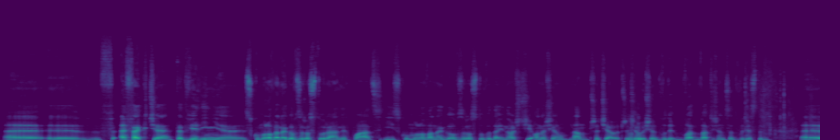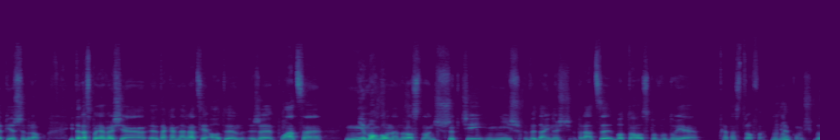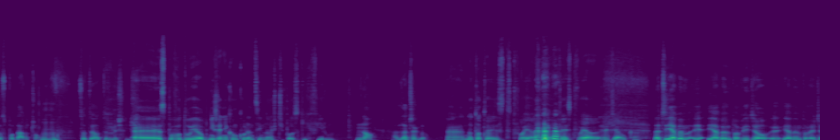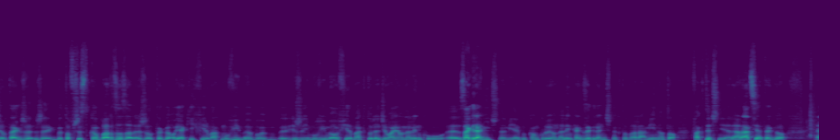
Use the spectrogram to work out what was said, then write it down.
w efekcie te dwie linie skumulowanego wzrostu realnych płac i skumulowanego wzrostu wydajności, one się nam przecięły. Przecięły mhm. się w 2021 roku. I teraz pojawia się e, taka narracja o tym, że płace nie mogą nam rosnąć szybciej niż wydajność pracy, bo to spowoduje katastrofę mhm. jakąś gospodarczą. Mhm. Co ty o tym myślisz? E, spowoduje obniżenie konkurencyjności polskich firm. No, a dlaczego? E, no to to jest twoja, to jest twoja działka. Znaczy ja bym, ja bym powiedział, ja bym powiedział tak, że, że jakby to wszystko bardzo zależy od tego, o jakich firmach mówimy, bo jeżeli mówimy o firmach, które działają na rynku e, zagranicznym i jakby konkurują na rynkach zagranicznych towarami, no to faktycznie relacja tego, e,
